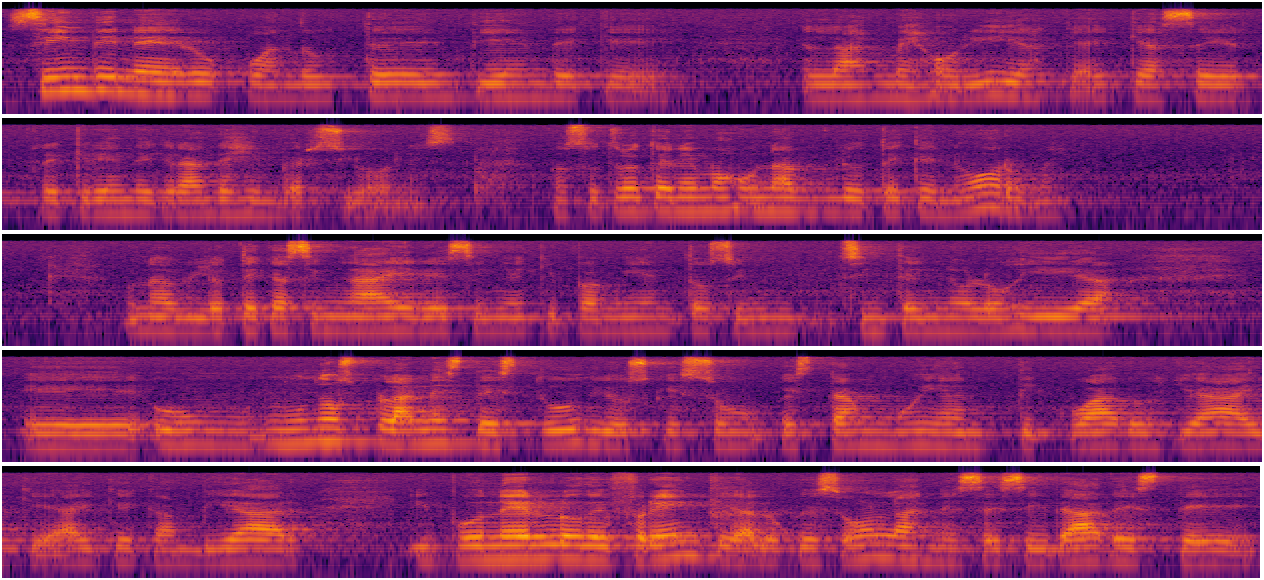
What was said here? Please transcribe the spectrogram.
sin dinero cuando usted entiende que las mejorías que hay que hacer requieren de grandes inversiones. Nosotros tenemos una biblioteca enorme, una biblioteca sin aire, sin equipamiento, sin, tecnología, eh, unos planes de estudios que, son, están muy anticuados ya y que hay que cambiar y ponerlo de frente a lo que son las necesidades de,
